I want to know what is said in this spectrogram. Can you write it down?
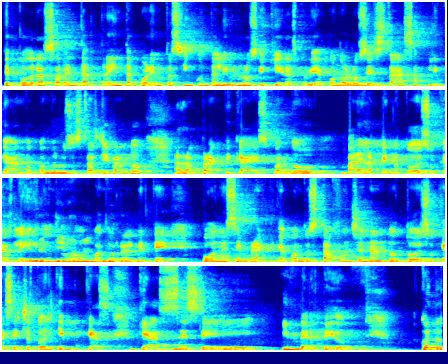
Te podrás aventar 30, 40, 50 libros los que quieras, pero ya cuando los estás aplicando, cuando los estás llevando a la práctica es cuando vale la pena todo eso que has leído, ¿no? Cuando realmente pones en práctica, cuando está funcionando todo eso que has hecho, todo el tiempo que has, que has este, invertido. Cuando,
